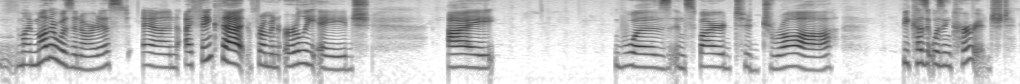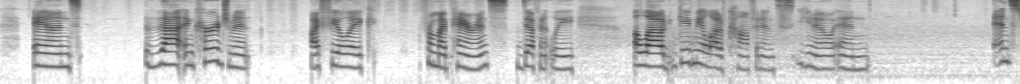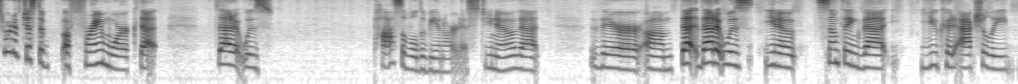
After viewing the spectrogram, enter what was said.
my mother was an artist, and I think that from an early age, I was inspired to draw because it was encouraged. And that encouragement, I feel like, from my parents, definitely allowed, gave me a lot of confidence, you know, and and sort of just a, a framework that that it was possible to be an artist, you know, that there um, that that it was, you know, something that you could actually,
